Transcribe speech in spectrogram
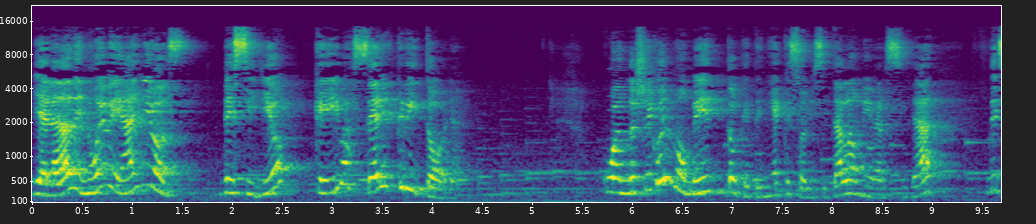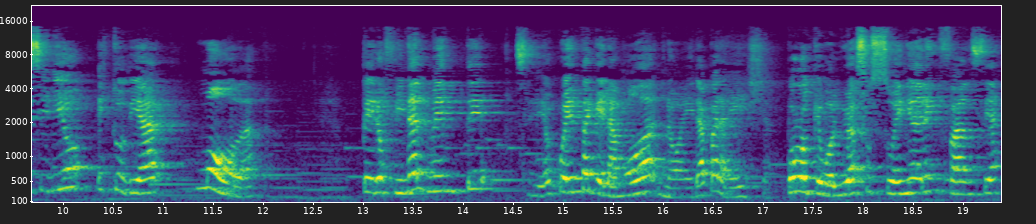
Y a la edad de nueve años decidió que iba a ser escritora. Cuando llegó el momento que tenía que solicitar la universidad, decidió estudiar moda. Pero finalmente se dio cuenta que la moda no era para ella, por lo que volvió a su sueño de la infancia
